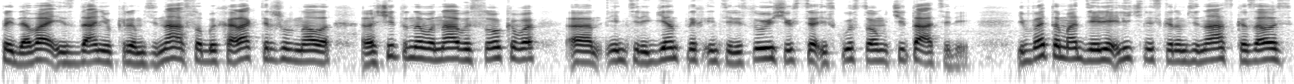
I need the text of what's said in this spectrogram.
придавая изданию Карамзина особый характер журнала, рассчитанного на высокого, э, интеллигентных, интересующихся искусством читателей. И в этом отделе личность Карамзина сказалась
